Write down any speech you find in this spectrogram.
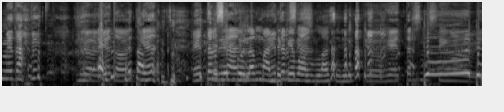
meta. Ya, ya toh. Meta- Dia haters Jadi kan. bolang mandeknya Haters kan. 18 ini. Yo, haters mesti ngono.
